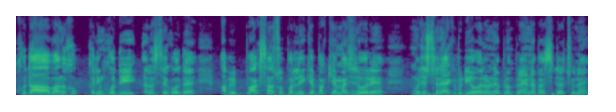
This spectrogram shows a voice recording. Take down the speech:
खुदा बंद करीम खुद ही रस्ते खोलता है। अभी पाकिस्तान सुपर लीग के बकिया मैचेज हो रहे हैं। मुझे स्नैक वीडियो वालों ने अपना ब्रांड एम्बेसडर चुना है।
